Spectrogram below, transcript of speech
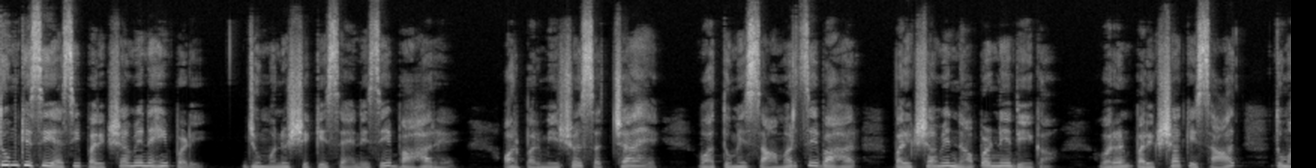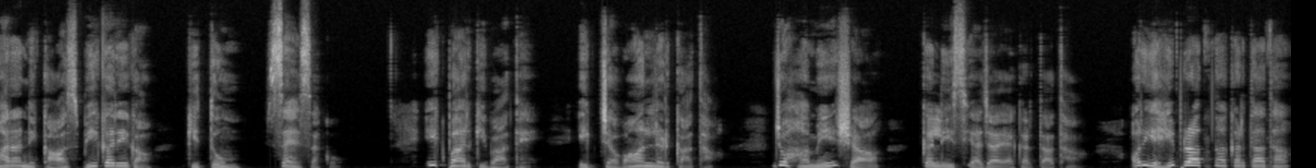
तुम किसी ऐसी परीक्षा में नहीं पड़े, जो मनुष्य के सहने से बाहर है, और परमेश्वर सच्चा है, वह तुम्हें सामर्थ्य से बाहर परीक्षा में ना पढ़ने देगा, वरन परीक्षा के साथ तुम्हारा निकास भी करेगा, कि तुम सह सको। एक बार की बात है। एक जवान लड़का था, जो हमेशा कलीसिया जाया करता था और यही प्रार्थना करता था,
